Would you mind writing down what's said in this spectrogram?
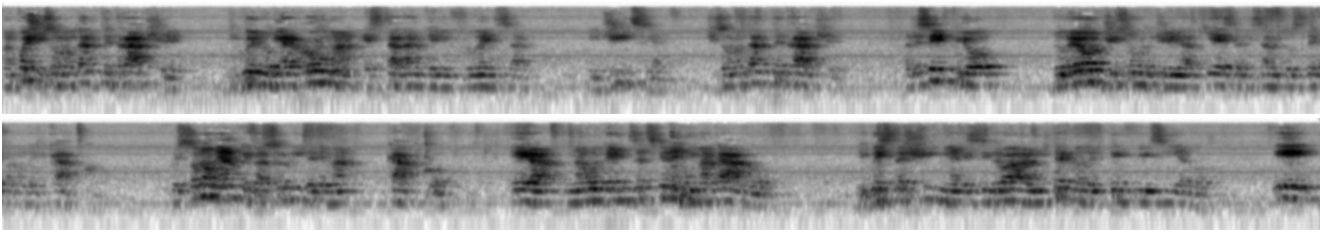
ma poi ci sono tante tracce di quello che a Roma è stata anche l'influenza egizia, ci sono tante tracce, ad esempio dove oggi sorge la chiesa di Santo Stefano del Cacco. Questo nome anche fa sorridere, ma Cacco era una organizzazione di Macaro, di questa scimmia che si trovava all'interno del Tempio Isiaco e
